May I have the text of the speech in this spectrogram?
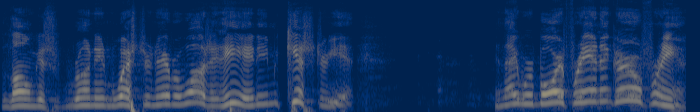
longest running Western ever was, and he ain't even kissed her yet. And they were boyfriend and girlfriend.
